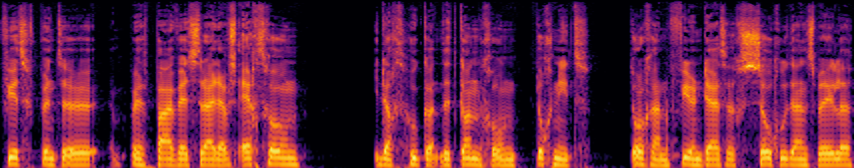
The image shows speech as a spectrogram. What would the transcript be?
40 punten per paar wedstrijden. Hij was echt gewoon, je dacht, hoe kan, dit kan gewoon toch niet doorgaan. 34, zo goed aan het spelen.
